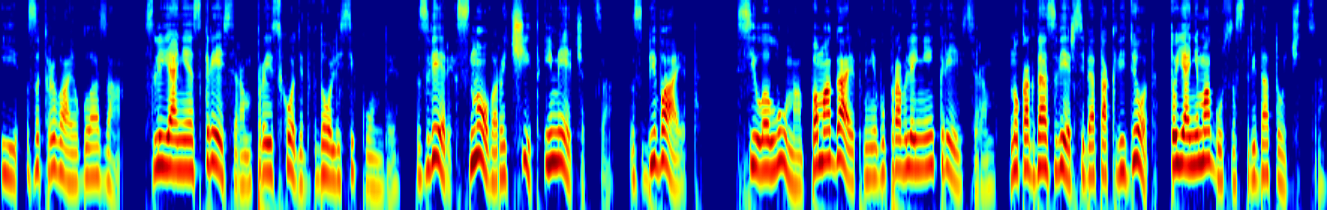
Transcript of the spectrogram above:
и закрываю глаза. Слияние с крейсером происходит в доли секунды. Зверь снова рычит и мечется, сбивает, Сила Луна помогает мне в управлении крейсером. Но когда зверь себя так ведет, то я не могу сосредоточиться.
